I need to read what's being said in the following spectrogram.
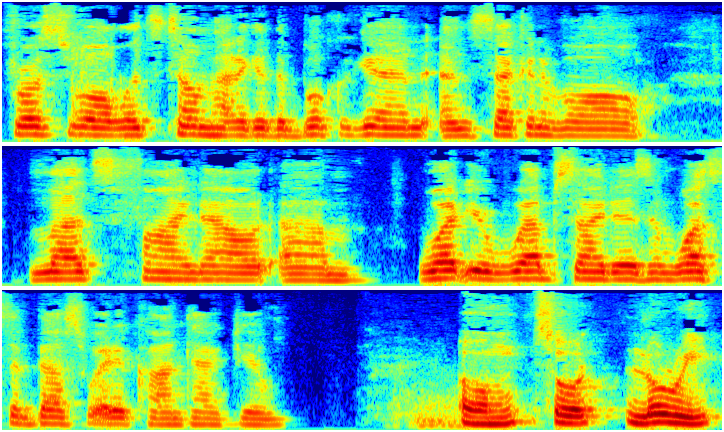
First of all, let's tell them how to get the book again. And second of all, let's find out um, what your website is and what's the best way to contact you. Um, so, Laurie,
